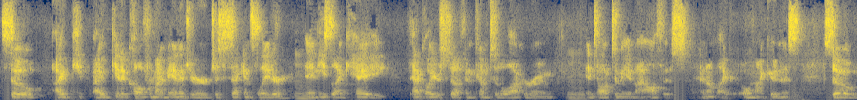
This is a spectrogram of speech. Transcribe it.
So I, I get a call from my manager just seconds later, mm-hmm. and he's like, "Hey, pack all your stuff and come to the locker room mm-hmm. and talk to me in my office." And I'm like, "Oh my goodness!" So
